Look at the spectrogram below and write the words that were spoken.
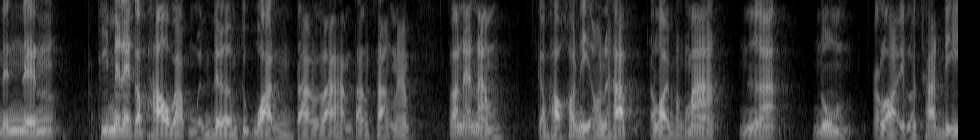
เน้นๆ ที่ไม่ได้กะเพราแบบเหมือนเดิมทุกวันตามร้านอาหารตามสั่งนะ ก็แนะนำกะเพราข้าวเหนียวนะครับ อร่อยมากๆ เนื้อนุ่มอร่อยรสชาติดี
